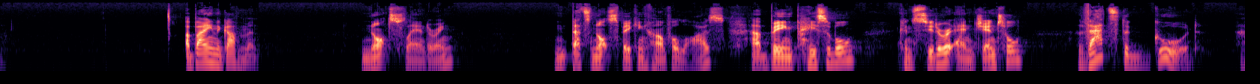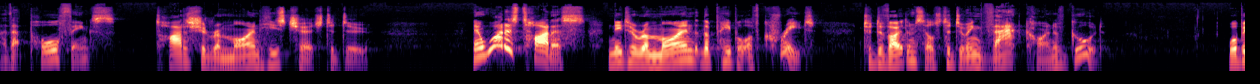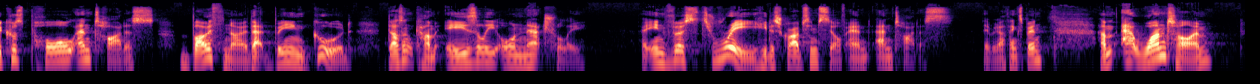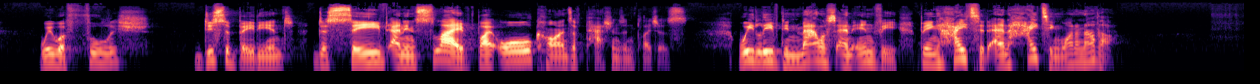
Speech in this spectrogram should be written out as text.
Obeying the government, not slandering, that's not speaking harmful lies, uh, being peaceable, considerate, and gentle that's the good uh, that Paul thinks Titus should remind his church to do. Now, why does Titus need to remind the people of Crete to devote themselves to doing that kind of good? Well, because Paul and Titus both know that being good doesn't come easily or naturally. Uh, in verse 3, he describes himself and, and Titus. There we go. Thanks, Ben. Um, at one time, we were foolish disobedient, deceived, and enslaved by all kinds of passions and pleasures. We lived in malice and envy, being hated and hating one another.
